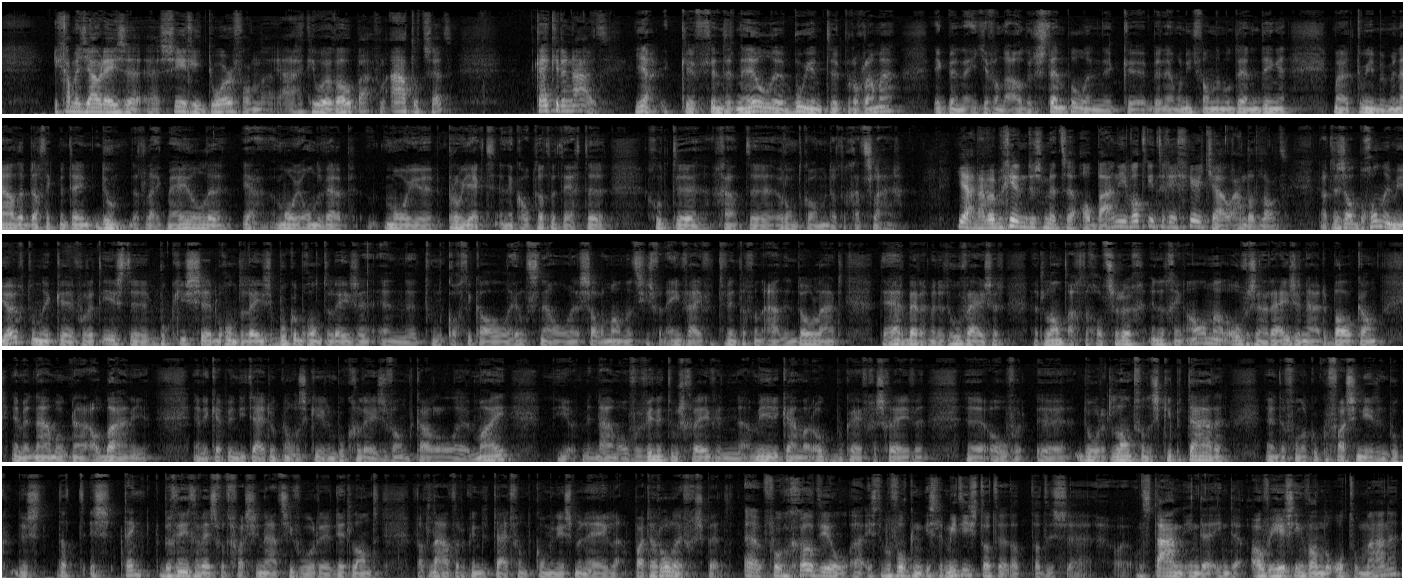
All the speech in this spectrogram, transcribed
Ik ga met jou deze serie door van eigenlijk heel Europa, van A tot Z. Kijk je ernaar uit? Ja, ik vind het een heel boeiend programma. Ik ben eentje van de oudere stempel en ik ben helemaal niet van de moderne dingen. Maar toen je me benaderde, dacht ik meteen, doen. Dat lijkt me heel ja, een mooi onderwerp, mooi project. En ik hoop dat het echt goed gaat rondkomen, dat het gaat slagen. Ja, nou we beginnen dus met Albanië. Wat intrigeert jou aan dat land? Dat is al begonnen in mijn jeugd toen ik eh, voor het eerst boekjes eh, begon te lezen, boeken begon te lezen. En eh, toen kocht ik al heel snel Salamandertjes van 1,25 van Aden Dolaert. De herberg met het hoefijzer, het land achter Gods rug. En het ging allemaal over zijn reizen naar de Balkan en met name ook naar Albanië. En ik heb in die tijd ook nog eens een keer een boek gelezen van Karl May die met name over Winnetou schreef in Amerika, maar ook boeken heeft geschreven uh, over uh, door het land van de Skipetaren. En dat vond ik ook een fascinerend boek. Dus dat is denk ik het begin geweest wat fascinatie voor uh, dit land, wat later ook in de tijd van het communisme een hele aparte rol heeft gespeeld. voor een groot deel is de bevolking islamitisch, dat, dat, dat is ontstaan in de, in de overheersing van de Ottomanen.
